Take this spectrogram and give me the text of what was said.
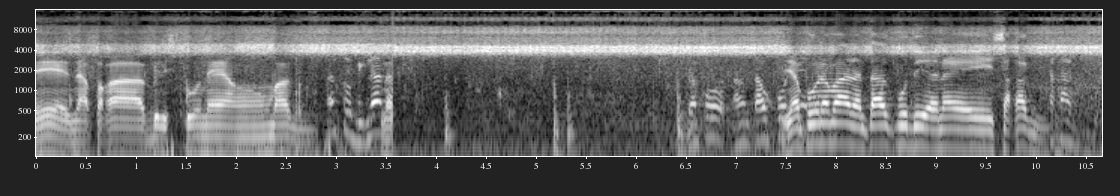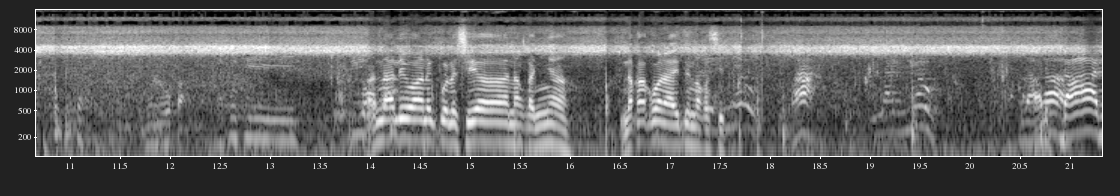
Eh, napakabilis po na yung mag... Ang tubig na. Na- Yan po, ang tawag po. Yan po naman, ang tawag po diyan ay sakag. Sakag. Buluka. Ako si... Tio. Ang naliwanag pala siya ng kanya. Nakakuha na ito, nakasit. Ha? Palisdaan.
